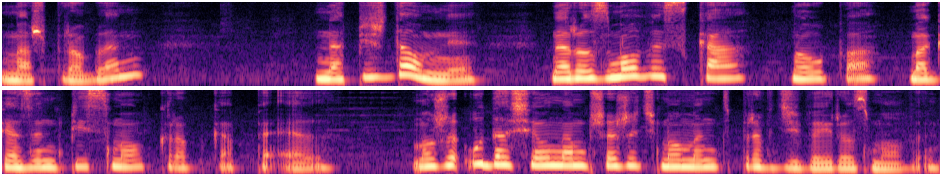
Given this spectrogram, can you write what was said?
Masz problem? Napisz do mnie na rozmowy z k małpa magazynpismo.pl. Może uda się nam przeżyć moment prawdziwej rozmowy.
